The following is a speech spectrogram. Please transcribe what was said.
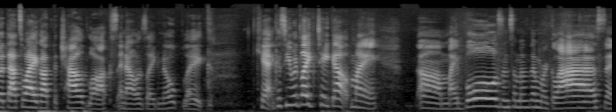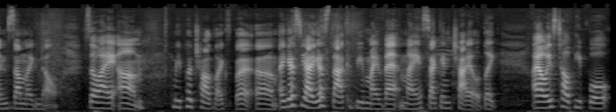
but that's why I got the child locks, and I was like, nope, like can't, because he would like take out my um my bowls, and some of them were glass, and some like no. So I um we put child locks, but um, I guess yeah, I guess that could be my vet, my second child. Like, I always tell people,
